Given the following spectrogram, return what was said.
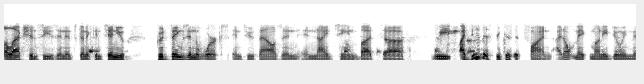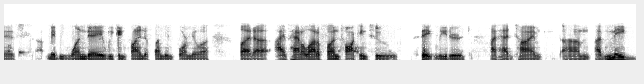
election season. It's going to continue. Good things in the works in 2019, but uh, we I do this because it's fun. I don't make money doing this. Uh, maybe one day we can find a funding formula, but uh, I've had a lot of fun talking to state leaders. I've had time. Um, I've made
